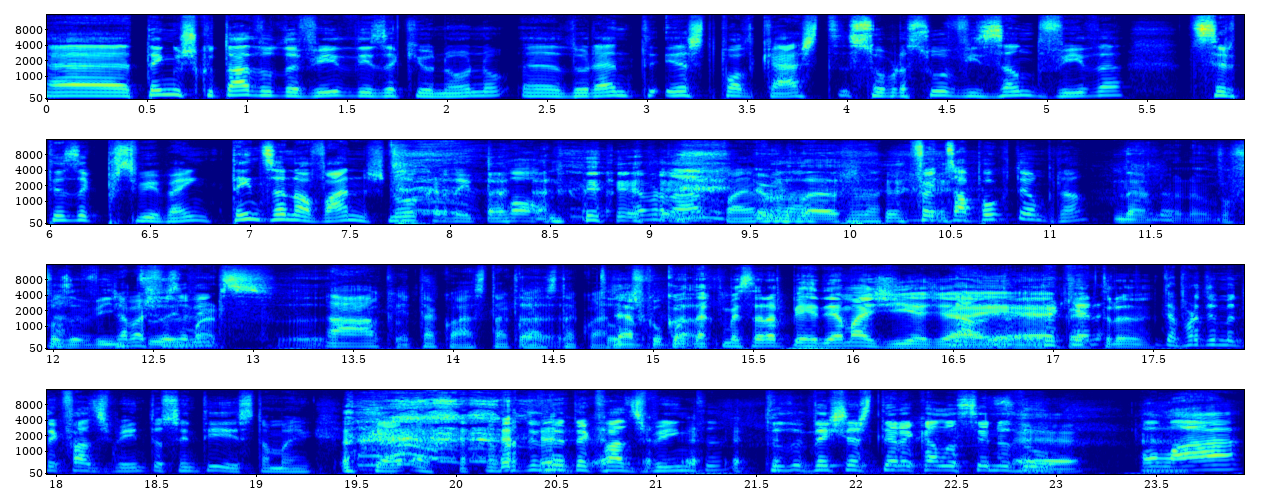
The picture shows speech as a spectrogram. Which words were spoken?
Ah, tenho escutado o David, diz aqui o Nuno, ah, durante este podcast sobre a sua visão de vida. De certeza que percebi bem. Tem 19 anos? Não acredito. É verdade, pá, é, É verdade, verdade. é verdade. Feitos há pouco tempo, não? Não, não, não. Vou fazer Não, 20 já vais fazer em 20? março. Uh, Ah, ok, está quase, está quase, está quase. Já Desculpa. tá começando a perder a magia já. Não, é, daqui a- Petro- a partir do momento em que fazes 20, eu senti isso também. Que é, a partir do momento em que fazes 20, tu deixas de ter aquela cena do É. Olá,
